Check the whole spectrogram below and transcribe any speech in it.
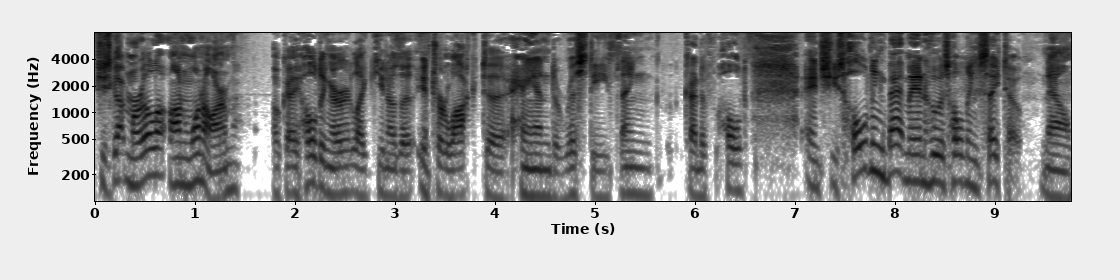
She's got Marella on one arm, okay, holding her like, you know, the interlocked uh, hand, wristy thing kind of hold, and she's holding Batman, who is holding Sato. Now,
